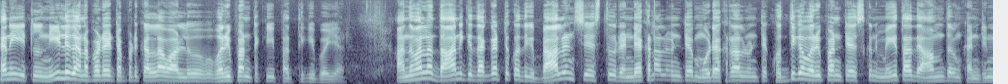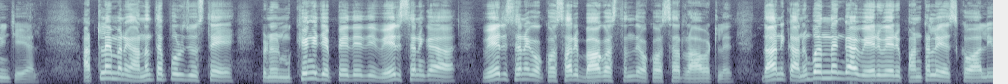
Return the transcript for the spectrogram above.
కానీ ఇట్లా నీళ్ళు కనపడేటప్పటికల్లా వాళ్ళు వరి పంటకి పత్తికి పోయారు. అందువల్ల దానికి తగ్గట్టు కొద్దిగా బ్యాలెన్స్ చేస్తూ రెండు ఎకరాలు ఉంటే మూడు ఎకరాలు ఉంటే కొద్దిగా వరి పంట వేసుకుని మిగతాది ఆముదం కంటిన్యూ చేయాలి. అట్లే మనకి అనంతపూర్ చూస్తే ఇప్పుడు నేను ముఖ్యంగా చెప్పేది ఇది వేరుశనగ వేరుశనగ ఒక్కోసారి బాగా వస్తుంది ఒక్కోసారి రావట్లేదు. దానికి అనుబంధంగా వేరు వేరు పంటలు వేసుకోవాలి.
